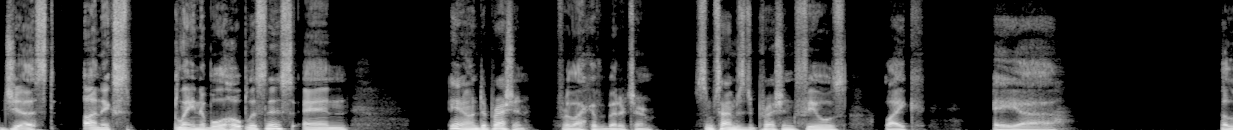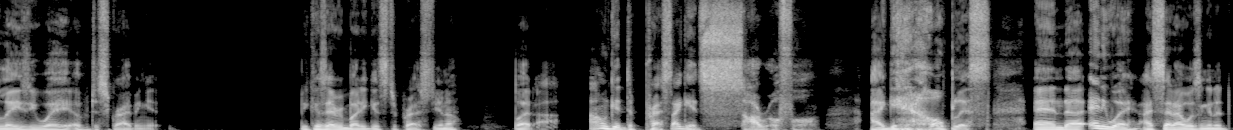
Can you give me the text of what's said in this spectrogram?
just unexplainable hopelessness and, you know, depression, for lack of a better term. Sometimes depression feels like a uh, a lazy way of describing it because everybody gets depressed, you know. But I don't get depressed. I get sorrowful. I get hopeless. And uh, anyway, I said I wasn't going to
